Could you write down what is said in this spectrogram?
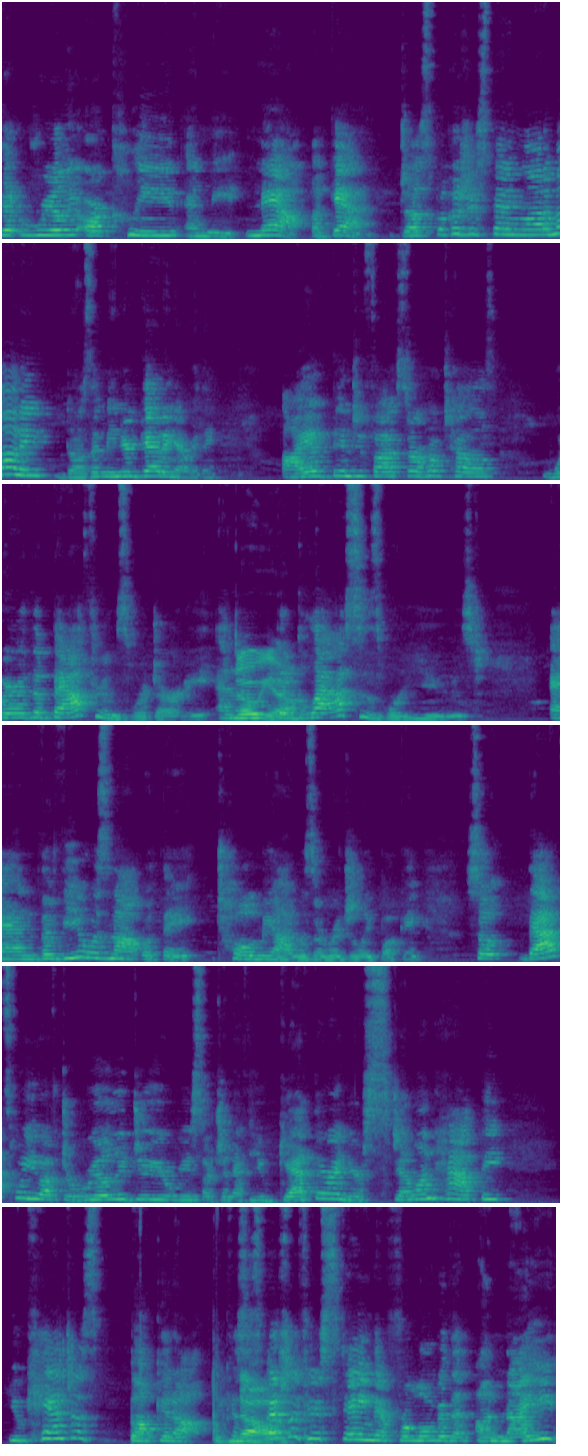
that really are clean and neat. Now, again, just because you're spending a lot of money doesn't mean you're getting everything. I have been to five star hotels where the bathrooms were dirty and Oh, yeah. the glasses were used and the view was not what they told me I was originally booking. So that's where you have to really do your research. And if you get there and you're still unhappy, you can't just buck it up because No. especially if you're staying there for longer than a night,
